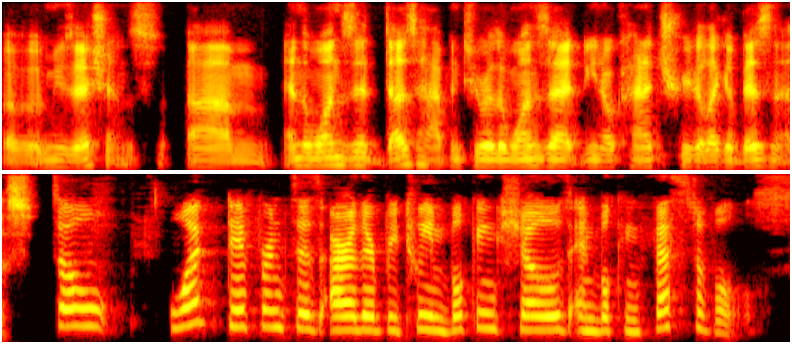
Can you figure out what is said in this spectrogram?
of musicians. Um, and the ones that does happen to are the ones that you know kind of treat it like a business. So what differences are there between booking shows and booking festivals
